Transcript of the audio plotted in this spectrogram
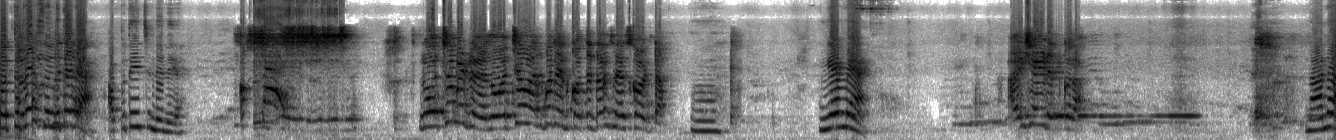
కొత్త డ్రెస్ ఉంది కదా అప్పు తీర్చిండేది వస్తా. నువ్వు వచ్చే బిడ్డ నువ్వు వచ్చే వరకు నేను కొత్త డ్రెస్ వేసుకుంటా. ఇంకేమే? ఐ షైడ్ ఎత్తుకురా. నానా?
